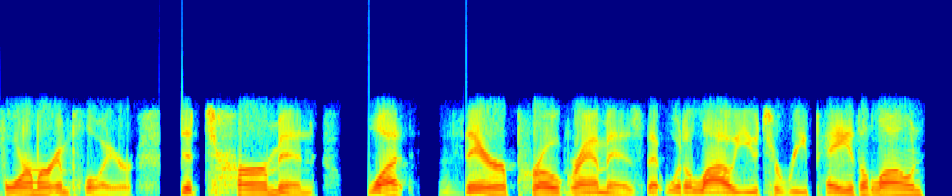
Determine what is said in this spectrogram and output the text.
former employer, determine what their program is that would allow you to repay the loan.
